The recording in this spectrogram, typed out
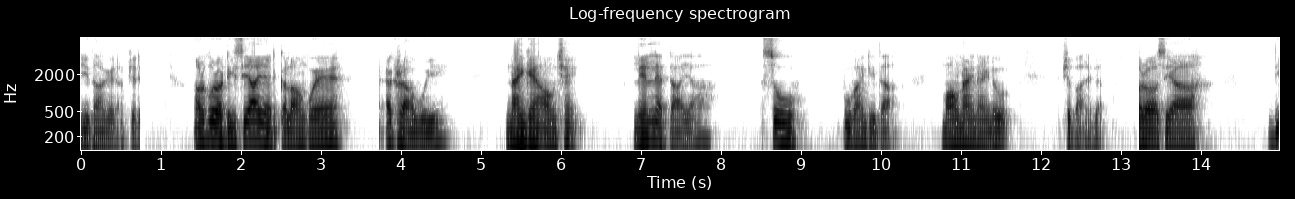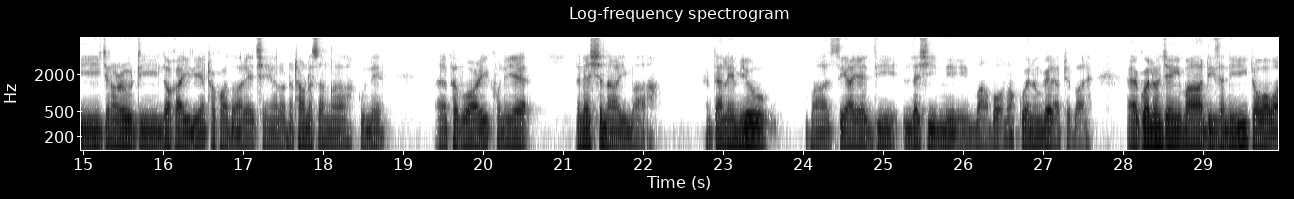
ရေးသားခဲ့တာဖြစ်တယ်။နောက်တစ်ခုတော့ဒီဆရာရဲ့ကလောင်ခွဲအခရာဝေနိုင်ငံအောင်ချိန်လင်းလက်တာယာအစိုးပူပိုင်းဒေတာမောင်နိုင်နိုင်တို့ဖြစ်ပါတယ်ဗျ။အဲ့တော့ဆရာဒီကျွန်တော်တို့ဒီလောကကြီးတွေထွက်ခွာသွားတဲ့အချိန်ကတော့2025ခုနှစ်အဲဖေဖော်ဝါရီ9ရက်နနက်8နာရီမှာတန်လင်မြို့ မှာဆရာရဲ့ဒီလက်ရှိနေမှာပေါ့နော်ကွယ်လွန်ခဲ့တာဖြစ်ပါတယ်အဲကွယ်လွန်ချိန်မှာဒီဇနီးဒေါ်ဝါဝါ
